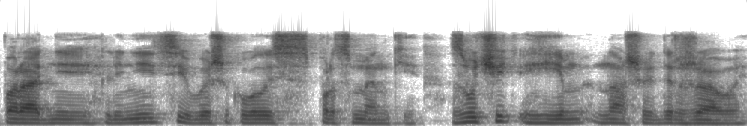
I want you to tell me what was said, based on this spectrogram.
парадній лінійці вишикувались спортсменки. Звучить гімн нашої держави.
